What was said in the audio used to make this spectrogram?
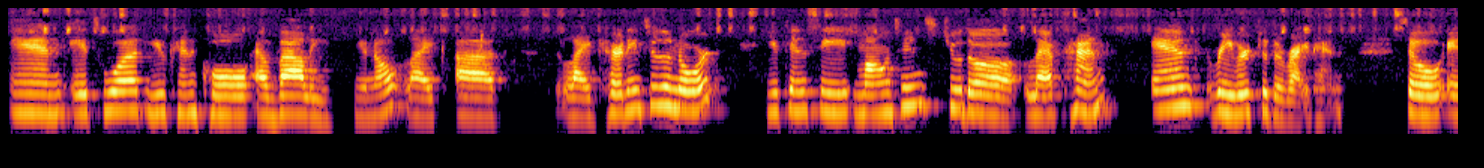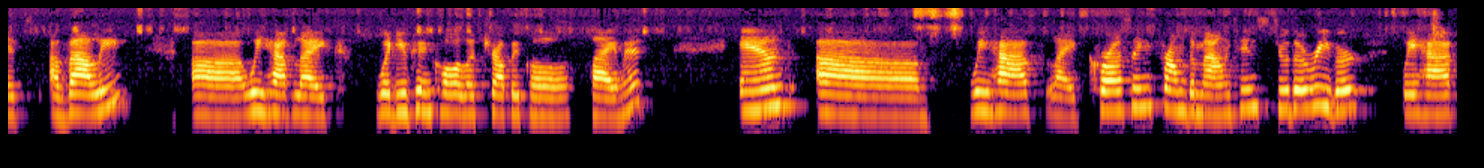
and it's what you can call a valley. You know, like uh, like heading to the north, you can see mountains to the left hand and river to the right hand. So it's a valley uh, we have like what you can call a tropical climate. And uh, we have like crossing from the mountains to the river, we have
